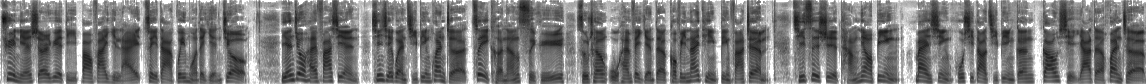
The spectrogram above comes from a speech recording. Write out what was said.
去年十二月底爆发以来最大规模的研究。研究还发现，心血管疾病患者最可能死于俗称武汉肺炎的 COVID-19 并发症，其次是糖尿病、慢性呼吸道疾病跟高血压的患者。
